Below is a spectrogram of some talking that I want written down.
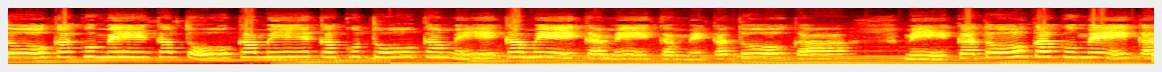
తోకకు మేక తోక మేకకు తోక మేక మేక మేక మేక తోక. మేక తోకకు మేక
